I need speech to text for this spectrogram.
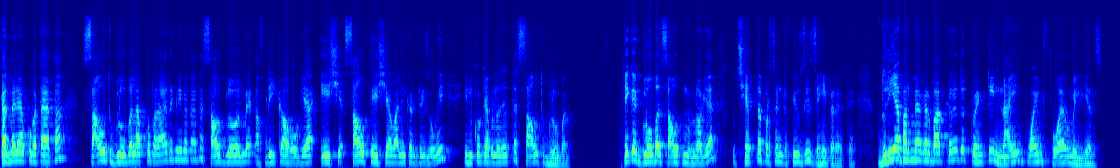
कल मैंने आपको बताया था साउथ ग्लोबल आपको बताया था कि नहीं बताया था? साउथ ग्लोबल में अफ्रीका हो गया एशिया साउथ एशिया वाली कंट्रीज़ हो गई। इनको क्या बोला जाता है? साउथ ग्लोबल ठीक है ग्लोबल साउथ में बोला गया तो छिहत्तर परसेंट रिफ्यूजीज यहीं पर रहते हैं। दुनिया भर में अगर बात करें तो twenty nine point four millions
